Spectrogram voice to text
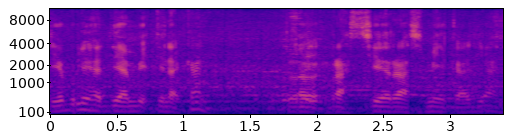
dia boleh diambil tindakan. Kalau rahsia rasmi kerajaan.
